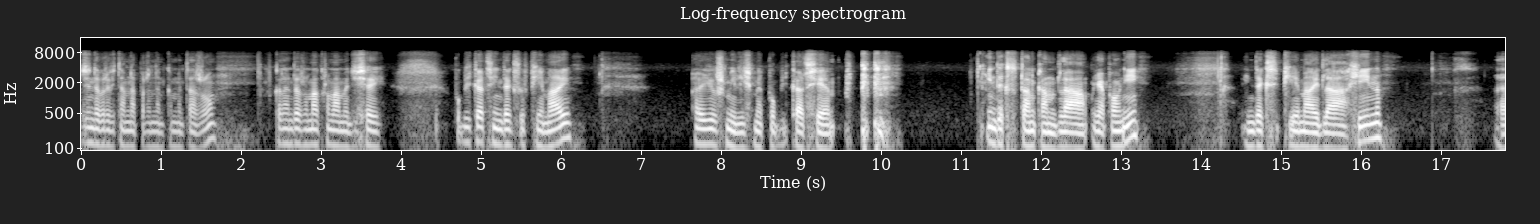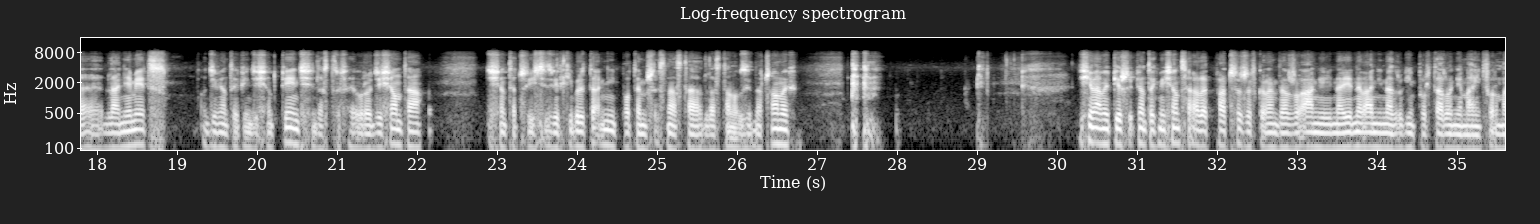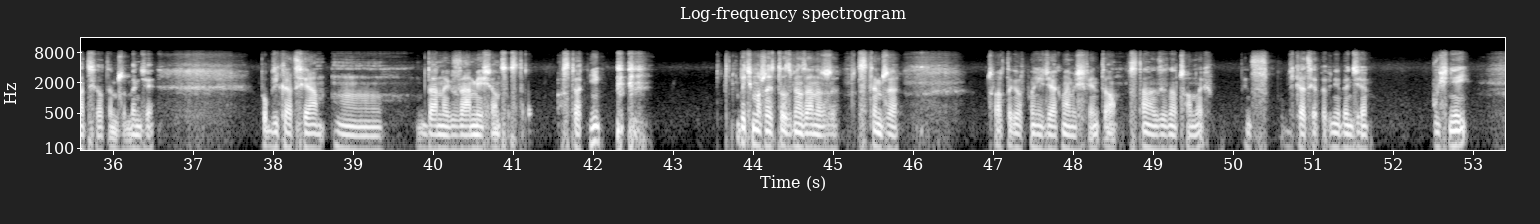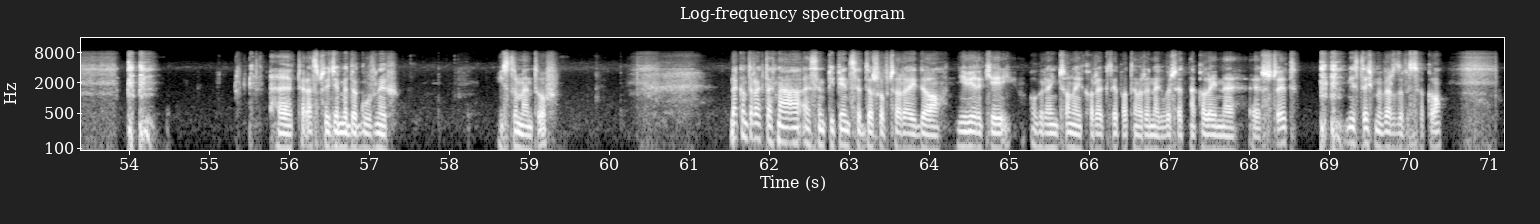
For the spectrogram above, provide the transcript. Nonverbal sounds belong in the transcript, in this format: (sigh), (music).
Dzień dobry, witam na porannym komentarzu. W kalendarzu makro mamy dzisiaj publikację indeksów PMI. A Już mieliśmy publikację (clears throat) indeksu Tankan dla Japonii, indeksy PMI dla Chin, e, dla Niemiec o 9.55, dla strefy euro 10, 10.30 z Wielkiej Brytanii, potem 16 dla Stanów Zjednoczonych. (clears throat) Dzisiaj mamy pierwszy piątek miesiąca, ale patrzę, że w kalendarzu ani na jednym, ani na drugim portalu nie ma informacji o tym, że będzie publikacja mm, danych za miesiąc osta- ostatni. (clears throat) Być może jest to związane że, z tym, że 4 w poniedziałek mamy święto w Stanach Zjednoczonych, więc publikacja pewnie będzie później. (clears throat) E, Teraz przejdziemy do głównych instrumentów. Na kontraktach na S&P 500 doszło wczoraj do niewielkiej, ograniczonej korekty, potem rynek wyszedł na kolejny e, szczyt. (clears throat) Jesteśmy bardzo wysoko,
